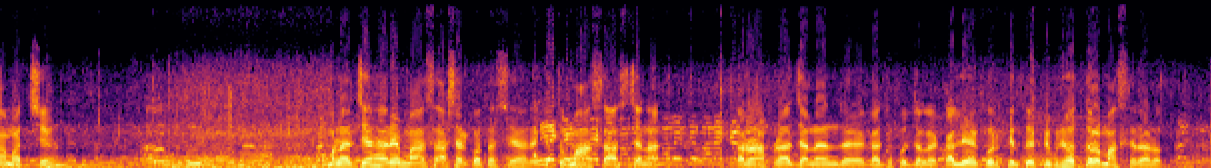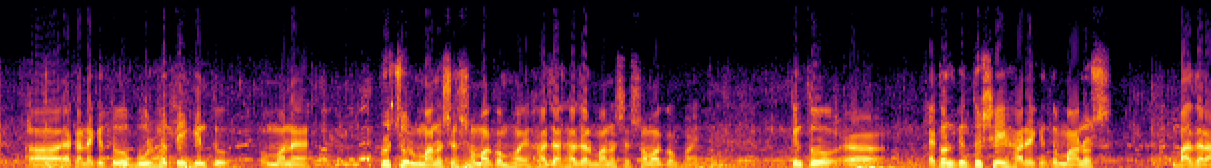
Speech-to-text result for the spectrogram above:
নামাচ্ছে। মানে যে হারে মাছ আসার কথা, সে হারে কিন্তু মাছ আসছে না। কারণ আপনারা জানেন যে গাজীপুর জেলার কালিয়াকুর কিন্তু একটি বৃহত্তর মাছের আড়ত। এখানে কিন্তু বুরহতেই কিন্তু মানে প্রচুর মানুষের সমাগম হয়, হাজার হাজার মানুষের সমাগম হয়। কিন্তু এখন কিন্তু সেই হারে কিন্তু মানুষ বাজারে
